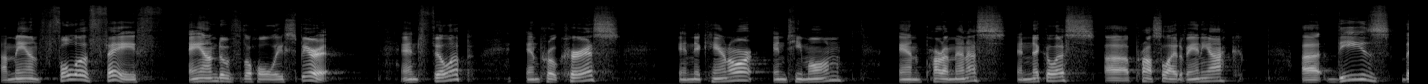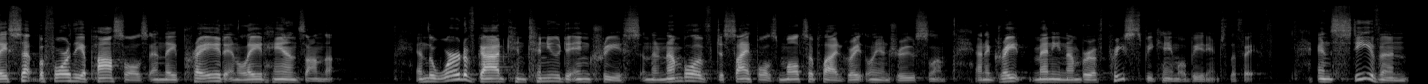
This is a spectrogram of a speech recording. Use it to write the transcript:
a man full of faith and of the Holy Spirit, and Philip, and Prochorus, and Nicanor, and Timon, and Parmenas, and Nicholas, a proselyte of Antioch. Uh, these they set before the apostles, and they prayed and laid hands on them. And the word of God continued to increase, and the number of disciples multiplied greatly in Jerusalem, and a great many number of priests became obedient to the faith. And Stephen,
